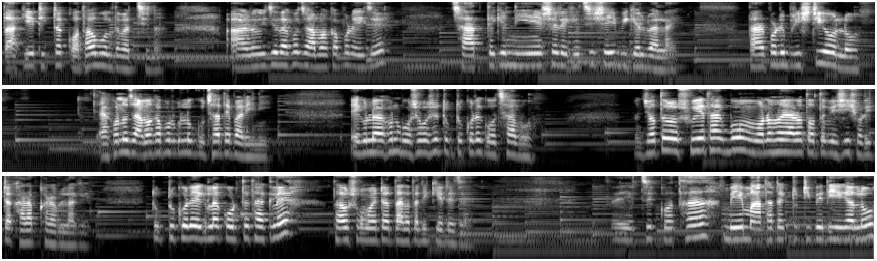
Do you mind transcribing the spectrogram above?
তাকিয়ে ঠিকঠাক কথাও বলতে পারছি না। আর ওই যে দেখো জামা কাপড় এই যে ছাদ থেকে নিয়ে এসে রেখেছি সেই বিকেলবেলায়। তারপরে বৃষ্টি হলো। এখনও জামা কাপড়গুলো গুছাতে পারিনি। এগুলো এখন বসে বসে টুকটুক করে গোছাবো। যত শুয়ে থাকব, মনে হয় আরও তত বেশি শরীরটা খারাপ খারাপ লাগে। টুকটুক করে এগুলা করতে থাকলে তাও সময়টা তাড়াতাড়ি কেটে যায়। তো এই হচ্ছে কথা। মেয়ে মাথাটা একটু টিপে দিয়ে গেল।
